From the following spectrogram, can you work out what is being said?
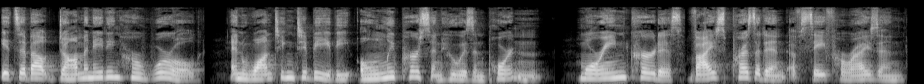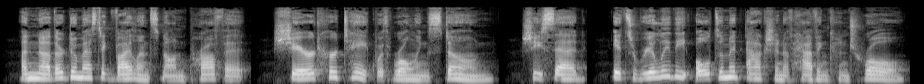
it's about dominating her world and wanting to be the only person who is important. Maureen Curtis, vice president of Safe Horizon, another domestic violence nonprofit, shared her take with Rolling Stone. She said, It's really the ultimate action of having control.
